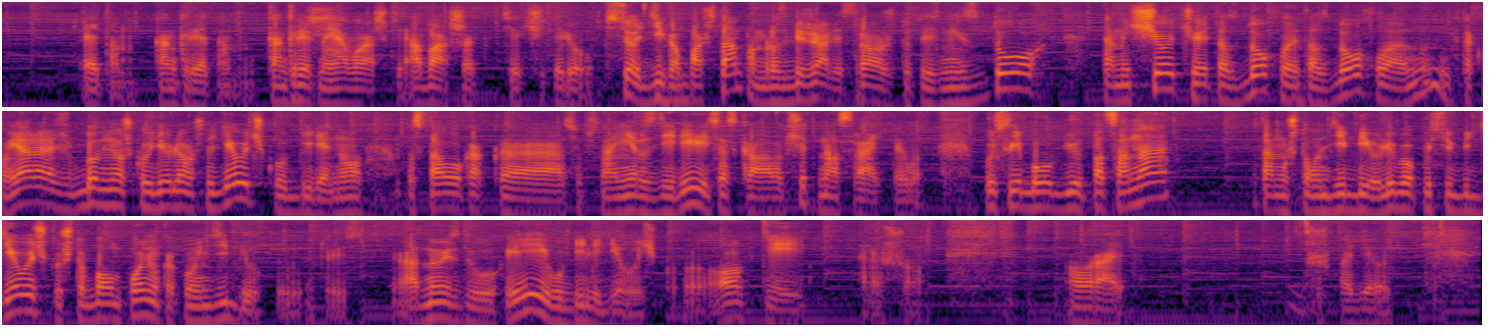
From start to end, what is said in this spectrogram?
этом конкретном, конкретной Авашки, Авашек всех четырех. Все дико по штампам, разбежали сразу же, кто-то из них сдох, там еще что, это сдохло, это сдохло. Ну, в таком. Я раньше был немножко удивлен, что девочку убили, но после того, как, э, собственно, они разделились, я сказал, вообще-то насрать. как. Пусть либо убьют пацана, потому что он дебил, либо пусть убьют девочку, чтобы он понял, какой он дебил. То есть одно из двух. И убили девочку. Окей, хорошо. Alright. Что ж поделать.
